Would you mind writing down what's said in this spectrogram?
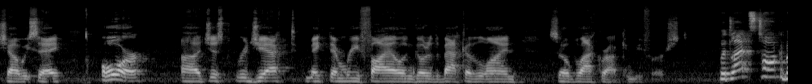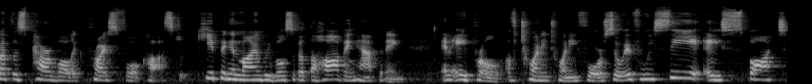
shall we say, or uh, just reject, make them refile, and go to the back of the line so BlackRock can be first. But let's talk about this parabolic price forecast, keeping in mind we've also got the halving happening in April of 2024. So if we see a spot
